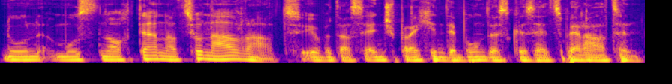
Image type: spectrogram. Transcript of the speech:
Nun muss noch der Nationalrat über das entsprechende Bundesgesetz beraten.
